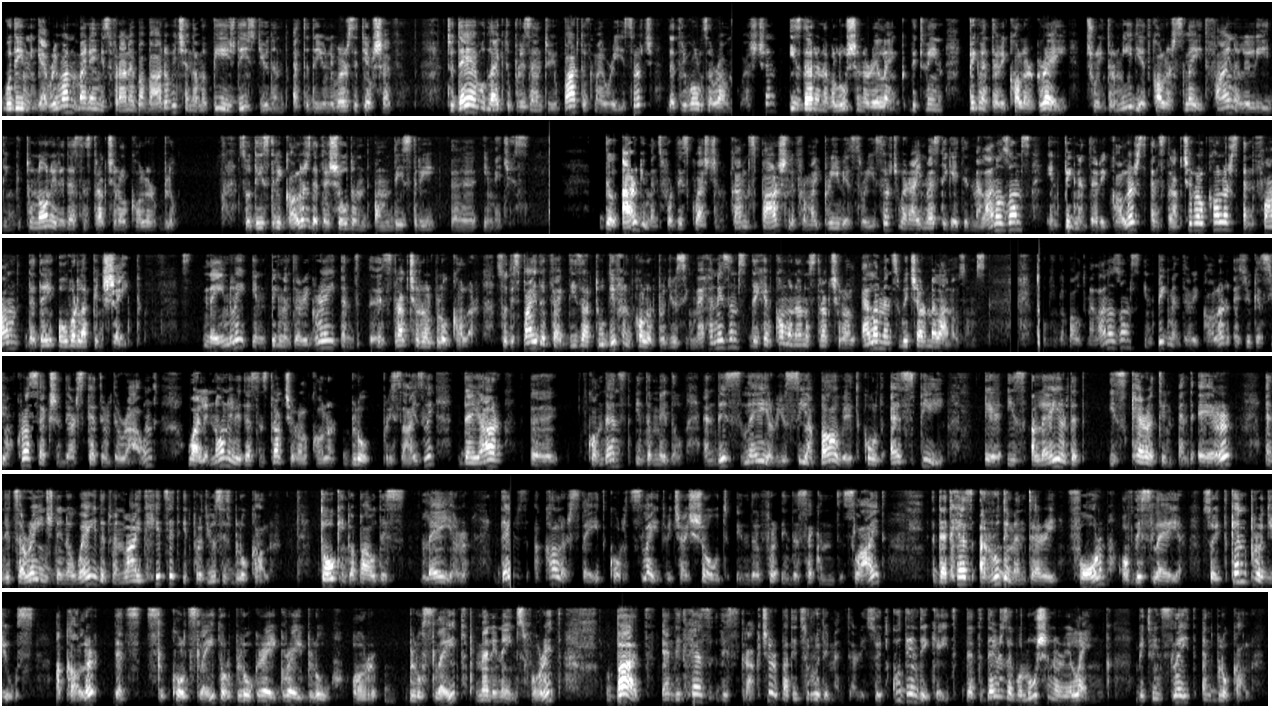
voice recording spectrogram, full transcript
Good evening everyone, my name is Frane Babarovic and I'm a PhD student at the University of Sheffield. Today I would like to present to you part of my research that revolves around the question Is there an evolutionary link between pigmentary color gray through intermediate color slate finally leading to non-iridescent structural color blue? So these three colors that I showed on, on these three uh, images. The arguments for this question comes partially from my previous research where I investigated melanosomes in pigmentary colors and structural colors and found that they overlap in shape namely in pigmentary gray and uh, structural blue color. So despite the fact these are two different color producing mechanisms, they have common nanostructural elements which are melanosomes melanosomes in pigmentary color, as you can see on cross section they are scattered around, while in non-iridescent structural color, blue precisely, they are uh, condensed in the middle. And this layer you see above it called SP uh, is a layer that is keratin and air and it's arranged in a way that when light hits it, it produces blue color. Talking about this layer, there's a color state called slate, which I showed in the, in the second slide, that has a rudimentary form of this layer. So it can produce a color that's called slate or blue-gray, gray-blue or blue slate, many names for it, but, and it has this structure, but it's rudimentary. So it could indicate that there's evolutionary link between slate and blue color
